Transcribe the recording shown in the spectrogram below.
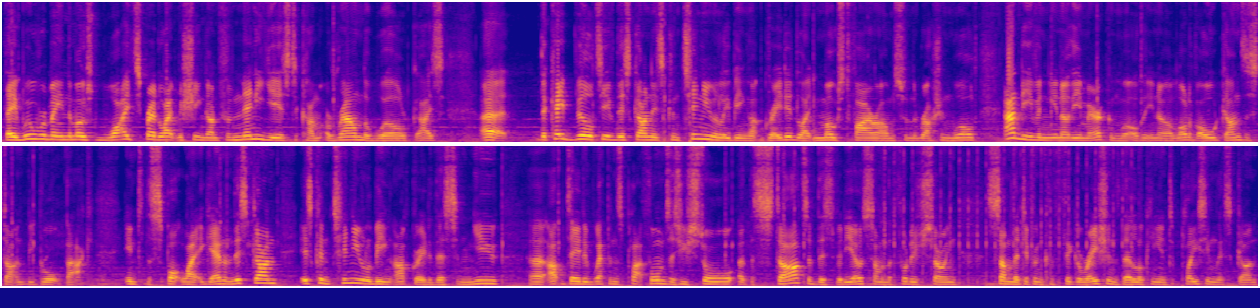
They will remain the most widespread light machine gun for many years to come around the world, guys. Uh, the capability of this gun is continually being upgraded, like most firearms from the Russian world, and even, you know, the American world. You know, a lot of old guns are starting to be brought back into the spotlight again, and this gun is continually being upgraded. There's some new uh, updated weapons platforms, as you saw at the start of this video, some of the footage showing some of the different configurations they're looking into placing this gun.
